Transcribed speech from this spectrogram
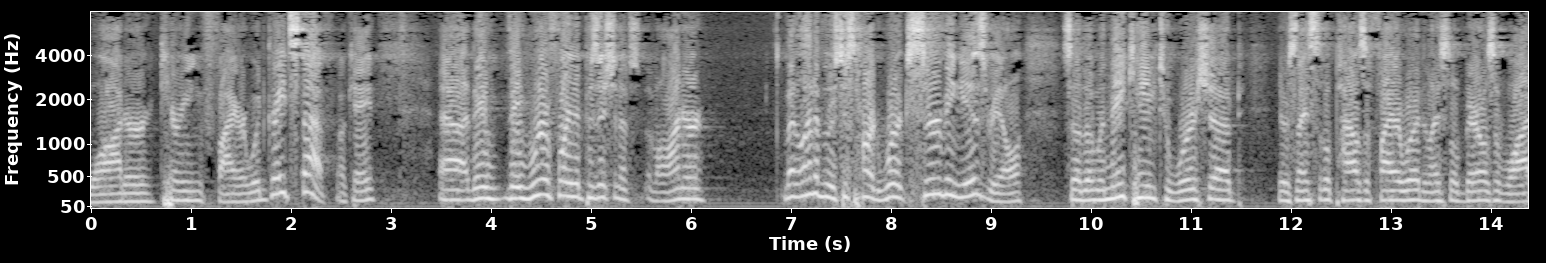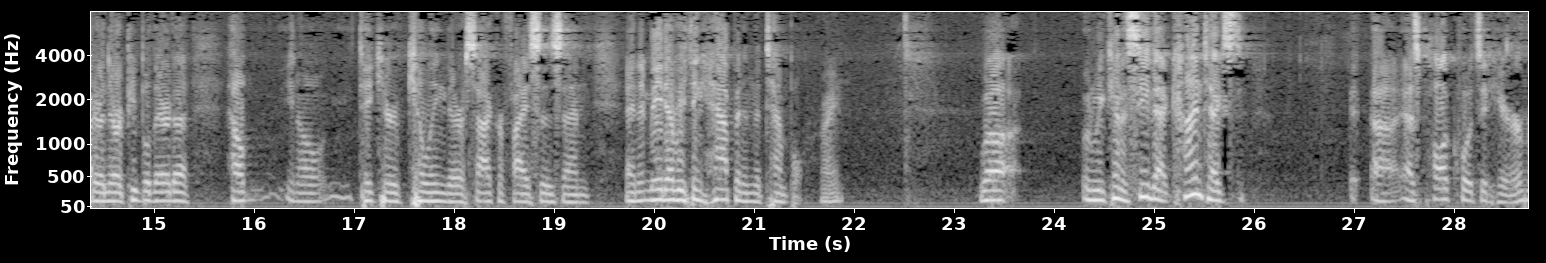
water, carrying firewood. Great stuff. Okay. Uh, they they were afforded a position of, of honor, but a lot of it was just hard work serving Israel, so that when they came to worship, there was nice little piles of firewood and nice little barrels of water, and there were people there to help, you know, take care of killing their sacrifices and, and it made everything happen in the temple, right? Well, when we kind of see that context, uh, as Paul quotes it here,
